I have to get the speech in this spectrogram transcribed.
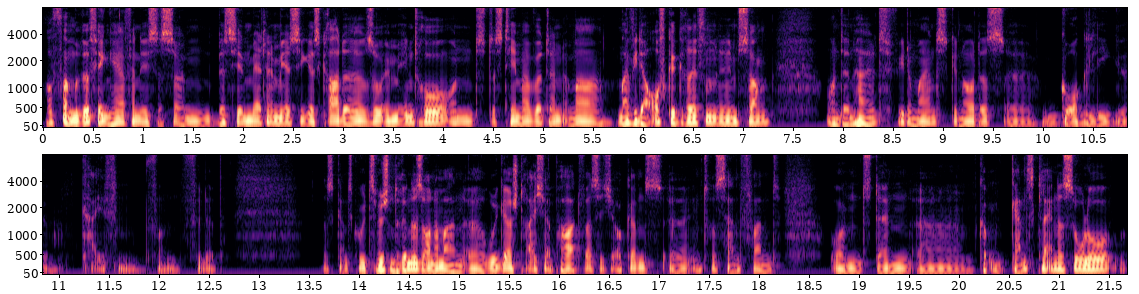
Auch vom Riffing her finde ich es so ein bisschen Metal-mäßiges, gerade so im Intro und das Thema wird dann immer mal wieder aufgegriffen in dem Song und dann halt, wie du meinst, genau das äh, gorgelige Keifen von Philipp. Das ist ganz cool. Zwischendrin ist auch nochmal ein äh, ruhiger Streicherpart, was ich auch ganz äh, interessant fand. Und dann äh, kommt ein ganz kleines Solo,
